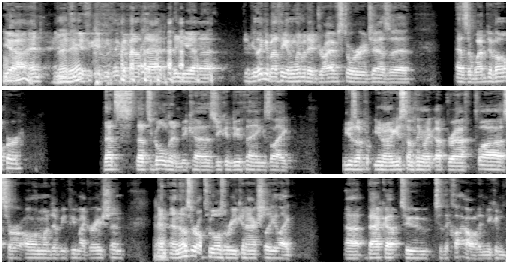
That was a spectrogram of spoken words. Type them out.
yeah, All right. and, and if, it? if, if you think about that, the uh, if you think about the unlimited drive storage as a as a web developer, that's that's golden because you can do things like use up you know use something like Updraft Plus or all-in-one WP migration, yeah. and and those are all tools where you can actually like uh, back up to to the cloud and you can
